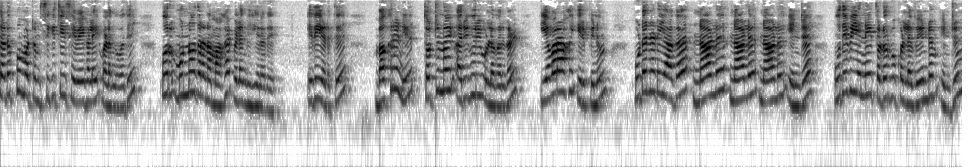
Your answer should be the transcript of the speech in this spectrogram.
தடுப்பு மற்றும் சிகிச்சை சேவைகளை வழங்குவதில் ஒரு முன்னுதாரணமாக விளங்குகிறது. இதையடுத்து பஹ்ரைனில் தொற்றுநோய் அறிகுறி உள்ளவர்கள் எவராக இருப்பினும் உடனடியாக நாலு நாலு நாலு என்ற உதவி எண்ணை தொடர்பு கொள்ள வேண்டும் என்றும்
